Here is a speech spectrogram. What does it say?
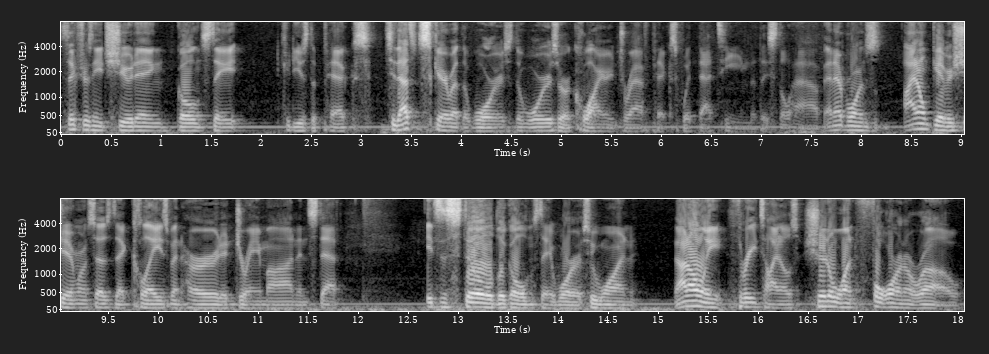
Sixers need shooting. Golden State could use the picks. See, that's what's scary about the Warriors. The Warriors are acquiring draft picks with that team that they still have. And everyone's, I don't give a shit. Everyone says that Clay's been hurt and Draymond and Steph. It's still the Golden State Warriors who won not only three titles, should have won four in a row,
